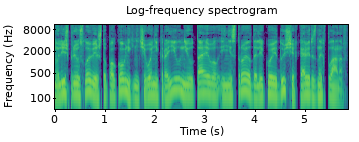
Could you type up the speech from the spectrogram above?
но лишь при условии, что полковник ничего не краил, не утаивал и не строил далеко идущих каверзных планов.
